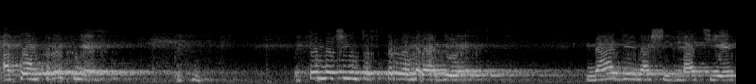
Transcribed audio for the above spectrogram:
A konkrétne tlmočím to v prvom rade nádej našich matiek,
